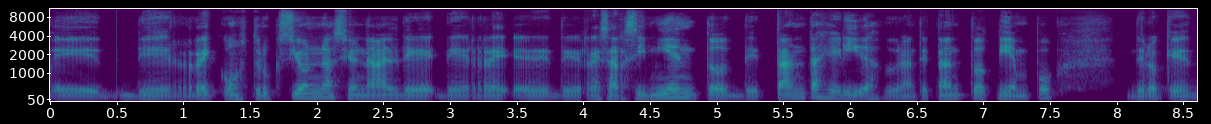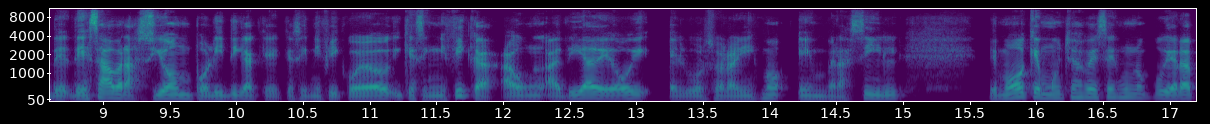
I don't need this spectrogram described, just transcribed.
eh, de reconstrucción nacional, de, de, eh, de resarcimiento de tantas heridas durante tanto tiempo de lo que de, esa abrasión política que, que, significó y que significa aún a día de hoy el bolsonarismo en Brasil de modo que muchas veces uno pudiera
